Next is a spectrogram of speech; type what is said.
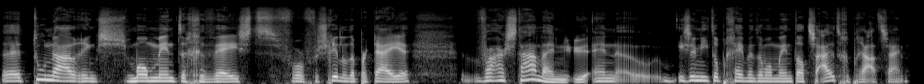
uh, toenaderingsmomenten geweest voor verschillende partijen. Waar staan wij nu? En uh, is er niet op een gegeven moment een moment dat ze uitgepraat zijn?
